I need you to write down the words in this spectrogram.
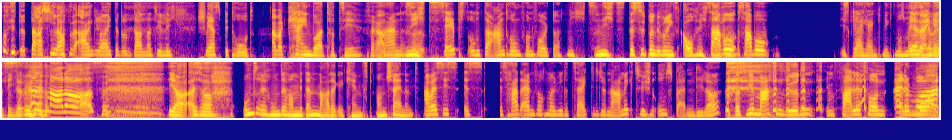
mit der Taschenlampe angeleuchtet und dann natürlich schwerst bedroht. aber kein Wort hat sie verraten. Nein, also nichts. Selbst unter Androhung von Folter. Nichts. Nichts. Das tut man übrigens auch nicht Sabo, machen. Sabo ist gleich einknickt, muss man Der ist eingeknickt. sagen. Ein Marder was. Ja, also unsere Hunde haben mit einem Marder gekämpft, anscheinend. Aber es ist, es, es hat einfach mal wieder gezeigt, die Dynamik zwischen uns beiden, Lila, was wir machen würden im Falle von einem Mord.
